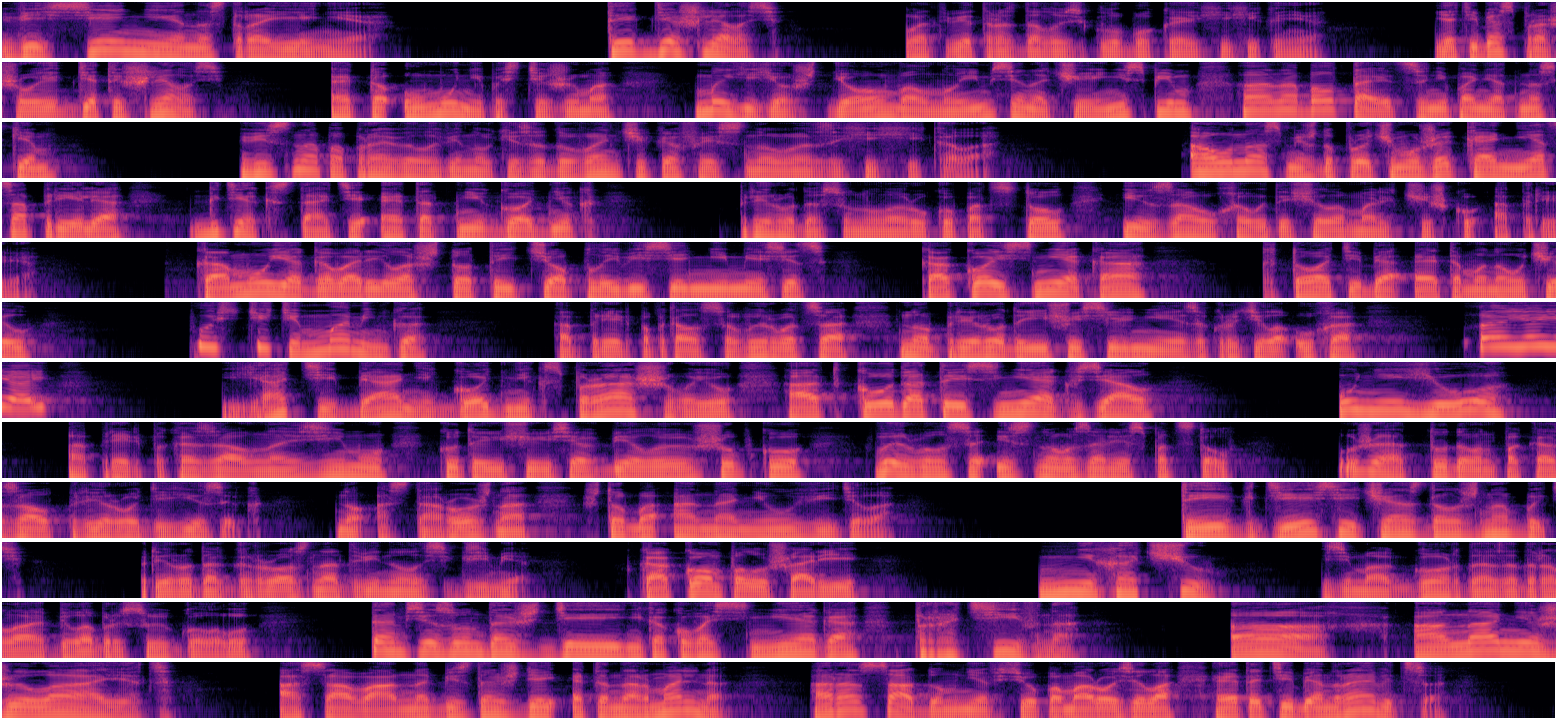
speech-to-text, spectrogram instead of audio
Весеннее настроение. «Ты где шлялась?» В ответ раздалось глубокое хихиканье. «Я тебя спрашиваю, где ты шлялась?» «Это уму непостижимо. Мы ее ждем, волнуемся, ночей не спим, а она болтается непонятно с кем». Весна поправила венок из одуванчиков и снова захихикала. «А у нас, между прочим, уже конец апреля. Где, кстати, этот негодник?» Природа сунула руку под стол и за ухо вытащила мальчишку апреля. «Кому я говорила, что ты теплый весенний месяц? Какой снег, а? Кто тебя этому научил?» «Пустите, маменька!» Апрель попытался вырваться, но природа еще сильнее закрутила ухо. «Ай-яй-яй!» «Я тебя, негодник, спрашиваю, откуда ты снег взял?» «У нее!» Апрель показал на зиму, кутающуюся в белую шубку, вырвался и снова залез под стол. Уже оттуда он показал природе язык, но осторожно, чтобы она не увидела. «Ты где сейчас должна быть?» Природа грозно двинулась к зиме. «В каком полушарии?» «Не хочу!» Зима гордо задрала белобрысую голову. «Там сезон дождей, никакого снега, противно!» «Ах, она не желает. А саванна без дождей – это нормально? А рассаду мне всю поморозила. Это тебе нравится?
